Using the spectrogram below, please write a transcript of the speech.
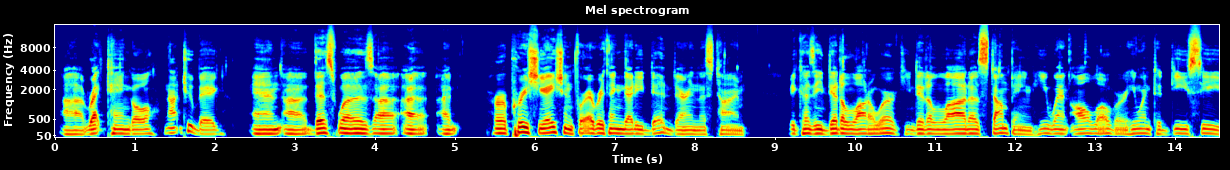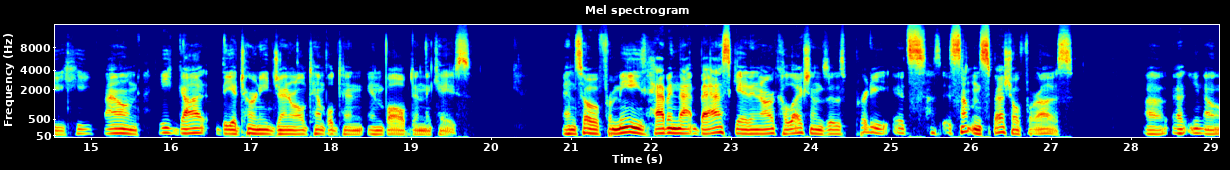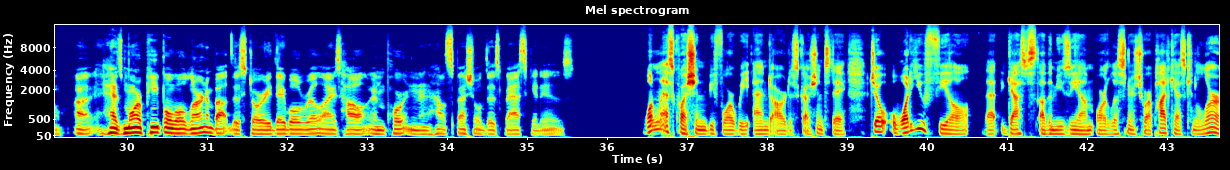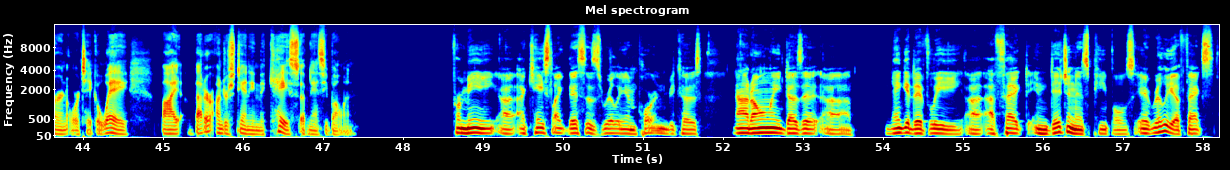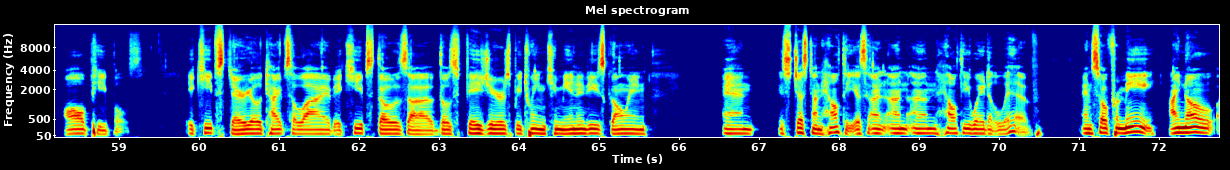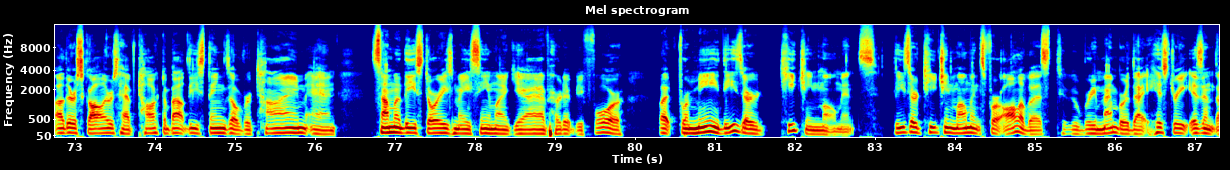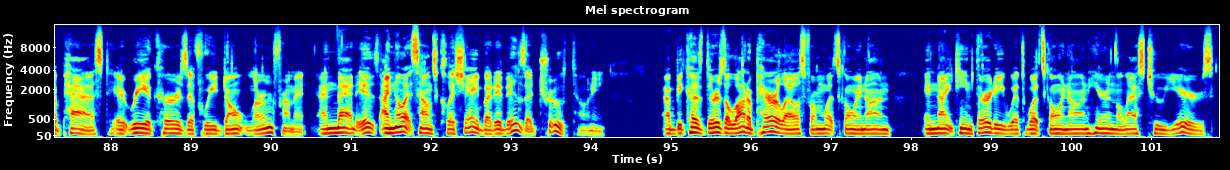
uh, rectangle, not too big. And uh, this was uh, her appreciation for everything that he did during this time because he did a lot of work. He did a lot of stumping. He went all over. He went to D.C. He found, he got the Attorney General Templeton involved in the case. And so for me, having that basket in our collections is pretty, it's, it's something special for us. Uh, uh, you know, uh, as more people will learn about this story, they will realize how important and how special this basket is. One last question before we end our discussion today. Joe, what do you feel that guests of the museum or listeners to our podcast can learn or take away by better understanding the case of Nancy Bowen? For me, uh, a case like this is really important because not only does it uh, negatively uh, affect indigenous peoples, it really affects all peoples. It keeps stereotypes alive. It keeps those uh, those fissures between communities going and it's just unhealthy. It's an, an unhealthy way to live. And so for me, I know other scholars have talked about these things over time, and some of these stories may seem like, yeah, I've heard it before. But for me, these are teaching moments. These are teaching moments for all of us to remember that history isn't the past. It reoccurs if we don't learn from it. And that is, I know it sounds cliche, but it is a truth, Tony uh, because there's a lot of parallels from what's going on in 1930 with what's going on here in the last two years.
